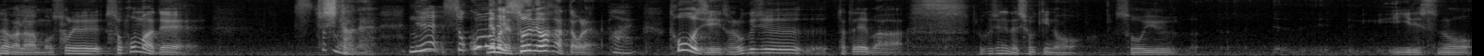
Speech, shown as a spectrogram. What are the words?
だからもうそれそこまでしたね。とねそこまで。でもねそれで分かった俺。はい。当時その60例えば60年代初期のそういうイギリスの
